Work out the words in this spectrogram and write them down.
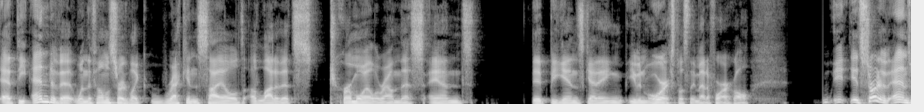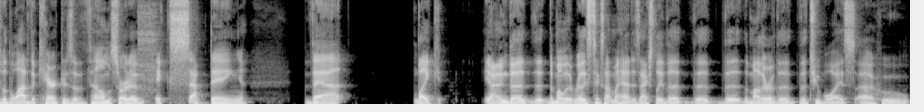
at the end of it when the film is sort of like reconciled a lot of its turmoil around this and it begins getting even more explicitly metaphorical. It, it sort of ends with a lot of the characters of the film sort of accepting that like yeah, I think the, the the moment that really sticks out in my head is actually the the the the mother of the the two boys uh, who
